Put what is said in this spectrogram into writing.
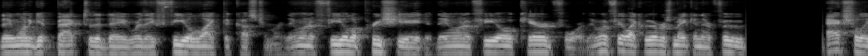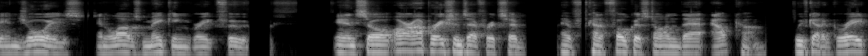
They want to get back to the day where they feel like the customer. They want to feel appreciated. They want to feel cared for. They want to feel like whoever's making their food actually enjoys and loves making great food. And so our operations efforts have, have kind of focused on that outcome. We've got a great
